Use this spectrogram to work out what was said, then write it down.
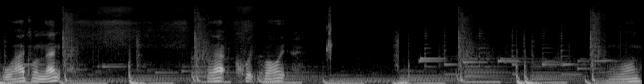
Well, had one then. For that quick bite. One.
